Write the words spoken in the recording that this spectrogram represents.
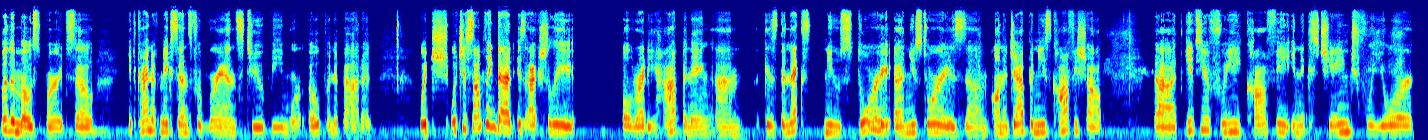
for the most part. So it kind of makes sense for brands to be more open about it which which is something that is actually already happening. Um, because the next news story uh, news story is um, on a Japanese coffee shop that gives you free coffee in exchange for your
